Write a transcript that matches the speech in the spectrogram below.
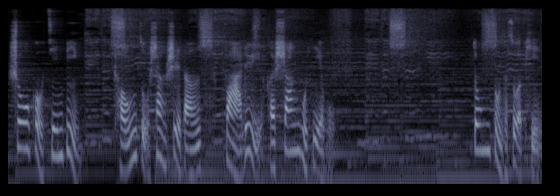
收购兼并、重组上市等法律和商务业务。东东的作品。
